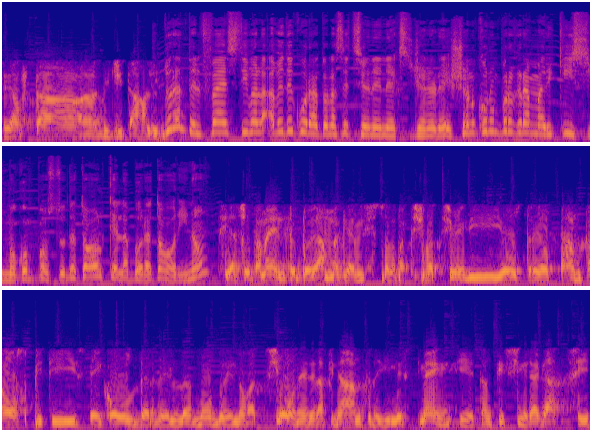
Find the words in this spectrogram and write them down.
realtà digitali. Durante il festival avete curato la sezione Next Generation con un programma ricchissimo composto da talk e laboratori, no? Sì, assolutamente, un programma che ha visto la partecipazione di oltre 80 ospiti stakeholder del mondo dell'innovazione, della finanza, degli investimenti e tantissimi ragazzi,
